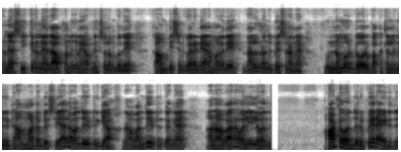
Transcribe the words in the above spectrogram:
ஆனால் சீக்கிரம் ஏதாவது பண்ணுங்கண்ணே அப்படின்னு சொல்லும்போது காம்படிஷனுக்கு வேறு நேரமாகுதே நலன் வந்து பேசுகிறாங்க இன்னமும் டோர் பக்கத்தில் நின்றுக்கிட்டு அம்மாட்ட பேசுறியா? இல்லை வந்துகிட்டு இருக்கியா? நான் வந்துகிட்டு இருக்கேங்க. ஆனால் வர வழியில் வந்து ஆட்டோ வந்து ரிப்பேர் ஆகிடுது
